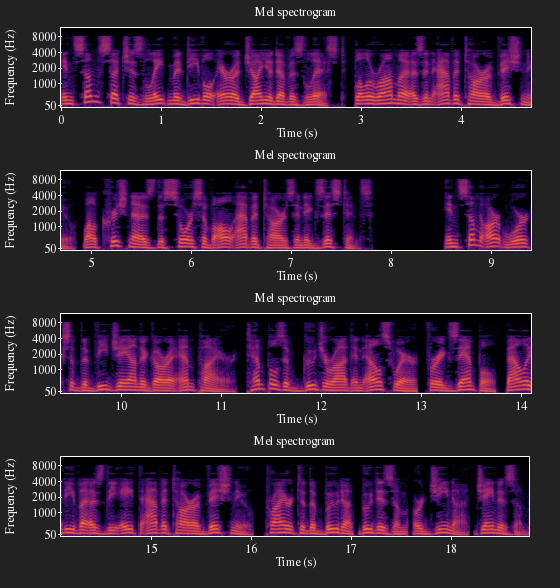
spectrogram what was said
In some such as late medieval era Jayadeva's list, Balarama is an avatar of Vishnu, while Krishna is the source of all avatars and existence. In some art works of the Vijayanagara Empire, temples of Gujarat and elsewhere, for example, Baladeva is the eighth avatar of Vishnu, prior to the Buddha Buddhism or Jina Jainism.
